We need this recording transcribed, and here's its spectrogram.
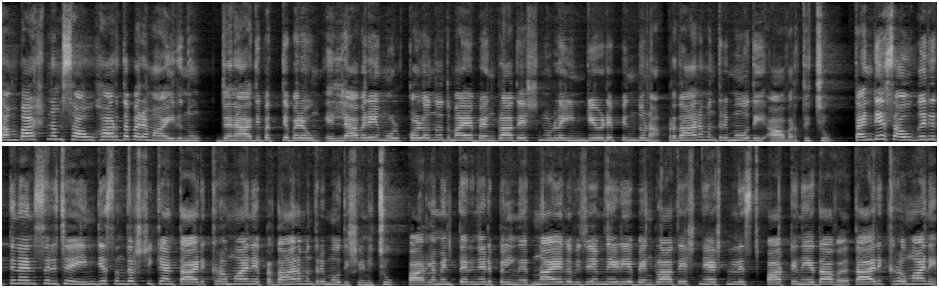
സംഭാഷണം സൗഹാർദ്ദപരമായിരുന്നു. ജനാധിപത്യപരവും എല്ലാവരെയും ഉൾക്കൊള്ളുന്നതുമായ ബംഗ്ലാദേശിനുള്ള ഇന്ത്യയുടെ പിന്തുണ പ്രധാനമന്ത്രി മോദി ആവർത്തിച്ചു. തന്റെ സൗകര്യത്തിനനുസരിച്ച് ഇന്ത്യ സന്ദർശിക്കാൻ താരിഖ് റഹ്മാനെ പ്രധാനമന്ത്രി മോദി ക്ഷണിച്ചു. പാർലമെന്റ് തെരഞ്ഞെടുപ്പിൽ നിർണായക വിജയം നേടിയ ബംഗ്ലാദേശ് നാഷണലിസ്റ്റ് പാർട്ടി നേതാവ് താരിഖ് റഹ്മാനെ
